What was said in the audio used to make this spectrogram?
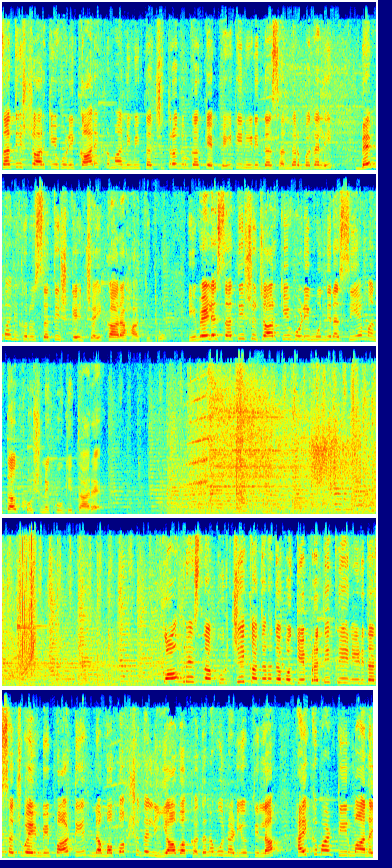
ಸತೀಶ್ ಜಾರಕಿಹೊಳಿ ಕಾರ್ಯಕ್ರಮ ನಿಮಿತ್ತ ಚಿತ್ರದುರ್ಗಕ್ಕೆ ಭೇಟಿ ನೀಡಿದ್ದ ಸಂದರ್ಭದಲ್ಲಿ ಬೆಂಬಲಿಗರು ಸತೀಶ್ಗೆ ಜೈಕಾರ ಹಾಕಿದ್ರು. ಈ ವೇಳೆ ಸತೀಶ್ ಜಾರಕಿಹೊಳಿ ಮುಂದಿನ ಸಿಎಂ ಅಂತ ಘೋಷಣೆ ಕೂಗಿದ್ದಾರೆ. ಕಾಂಗ್ರೆಸ್ನ ಕುರ್ಚಿ ಕದನದ ಬಗ್ಗೆ ಪ್ರತಿಕ್ರಿಯೆ ನೀಡಿದ ಸಚಿವ ಎಂಬಿ ಪಾಟೀಲ್, ನಮ್ಮ ಪಕ್ಷದಲ್ಲಿ ಯಾವ ಕದನವೂ ನಡೆಯುತ್ತಿಲ್ಲ, ಹೈಕಮಾಂಡ್ ತೀರ್ಮಾನ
